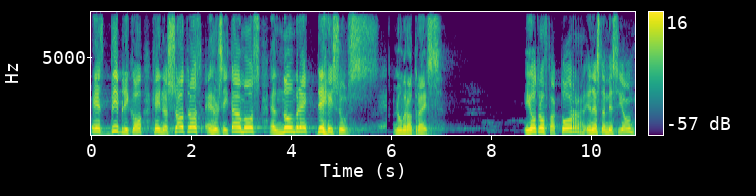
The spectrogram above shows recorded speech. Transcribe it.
Es bíblico que nosotros ejercitamos el nombre de Jesús. Número 3. Y otro factor en esta misión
